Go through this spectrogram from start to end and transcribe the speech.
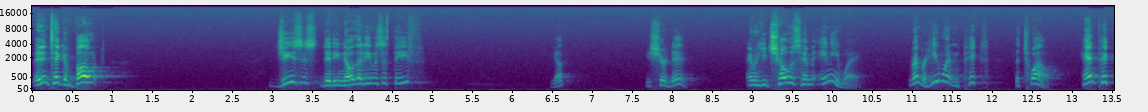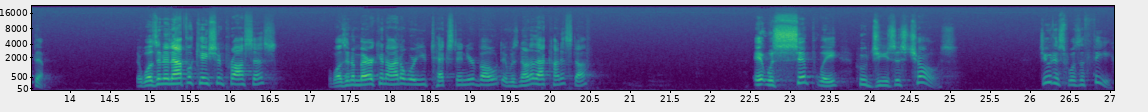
they didn't take a vote. Jesus, did he know that he was a thief? Yep, he sure did. And he chose him anyway. Remember, he went and picked the 12, handpicked them. There wasn't an application process. It wasn't American Idol where you text in your vote. It was none of that kind of stuff. It was simply who Jesus chose. Judas was a thief.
